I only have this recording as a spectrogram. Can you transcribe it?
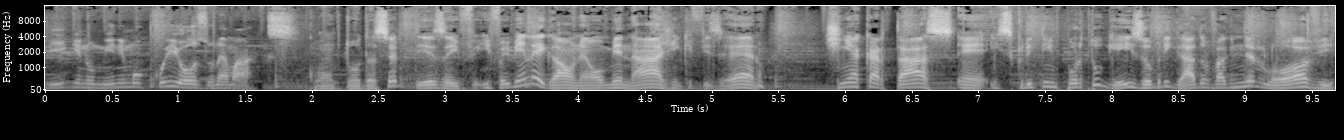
League, no mínimo curioso, né, Max? Com toda certeza, e foi bem legal, né? A homenagem que fizeram. Tinha cartaz é, escrito em português, obrigado Wagner Love,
